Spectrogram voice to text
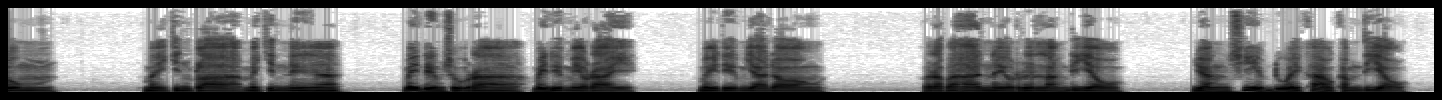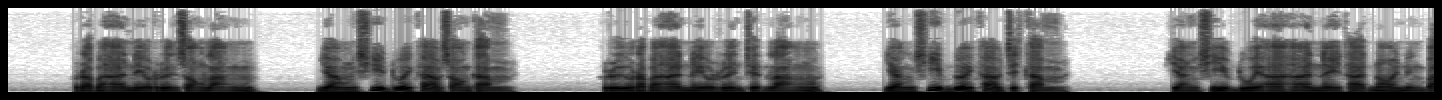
ลุ่มๆ ไม่กินปลา ไม่กินเนื้อ ไม่ดื่มสุรา ไม่ดื่มเมรัย ไม่ดื่มยาดอง รับอาหารในเรือนหลังเดียว ยังชีพด้วยข้าวคำเดียว รับอาหารในเรือนสองหลัง ยังชีพด้วยข้าวสองคำหรือรับอาหารในเรือนเจ็ดหลัง ยังชีพด้วยข้าวเจ็ดคำยังชีพด้วยอาหารในถาดน้อยหนึ่งใบ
